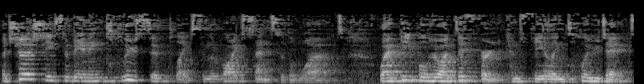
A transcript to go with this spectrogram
A church needs to be an inclusive place in the right sense of the word, where people who are different can feel included.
